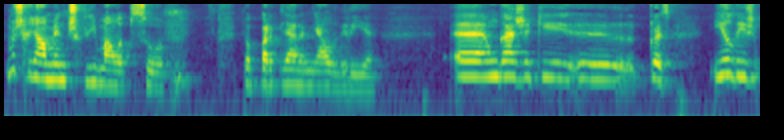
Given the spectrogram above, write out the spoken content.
mas realmente escolhi mal a pessoa para partilhar a minha alegria. Uh, um gajo aqui, uh, coisa, e ele diz:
